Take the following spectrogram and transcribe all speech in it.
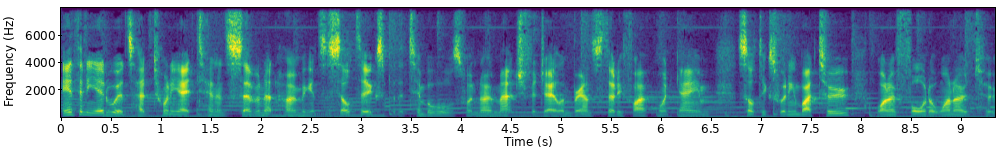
Anthony Edwards had 28, 10, and 7 at home against the Celtics, but the Timberwolves were no match for Jaylen Brown's 35 point game. Celtics winning by 2, 104 to 102.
